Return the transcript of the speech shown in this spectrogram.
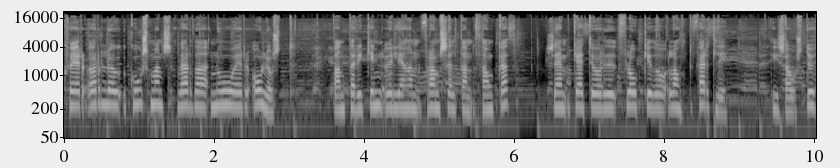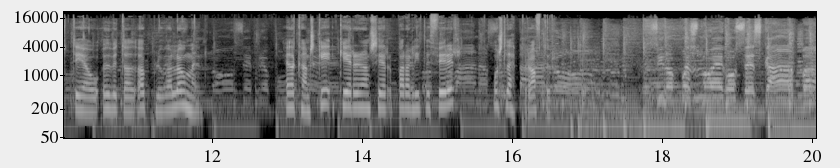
Hver örlög Gúsmanns verða nú er óljóst. Bandaríkin vilja hann framseldan þangað sem geti orðið flókið og langt ferli því sá stutti á auðvitað öfluga lögmenn. Eða kannski gerir hann sér bara lítið fyrir og sleppur aftur. Si no pues luego se escapa.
